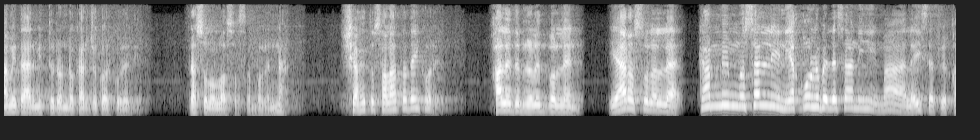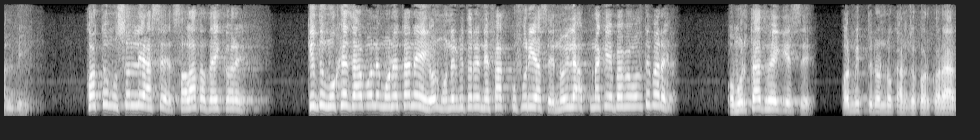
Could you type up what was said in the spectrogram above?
আমি তার মৃত্যুদণ্ড কার্যকর করে দিই। রাসুল্লাহাম বললেন না। সে হয়তো সালাত আদায় করে। খালেদ ইবনুল অলিদ বললেন, ইয়া রসোল্লাহ কামিম মুসাল্লিন মা কত মুসল্লি আছে, সালাত আদায় করে, কিন্তু মুখে যা বলে মনে তা নেই, ওর মনের ভিতরে নেফাক, কুফুরি আছে, নইলে আপনাকে এভাবে বলতে পারে? ও মুরতাদ হয়ে গিয়েছে, ওর মৃত্যুদণ্ড কার্যকর করার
